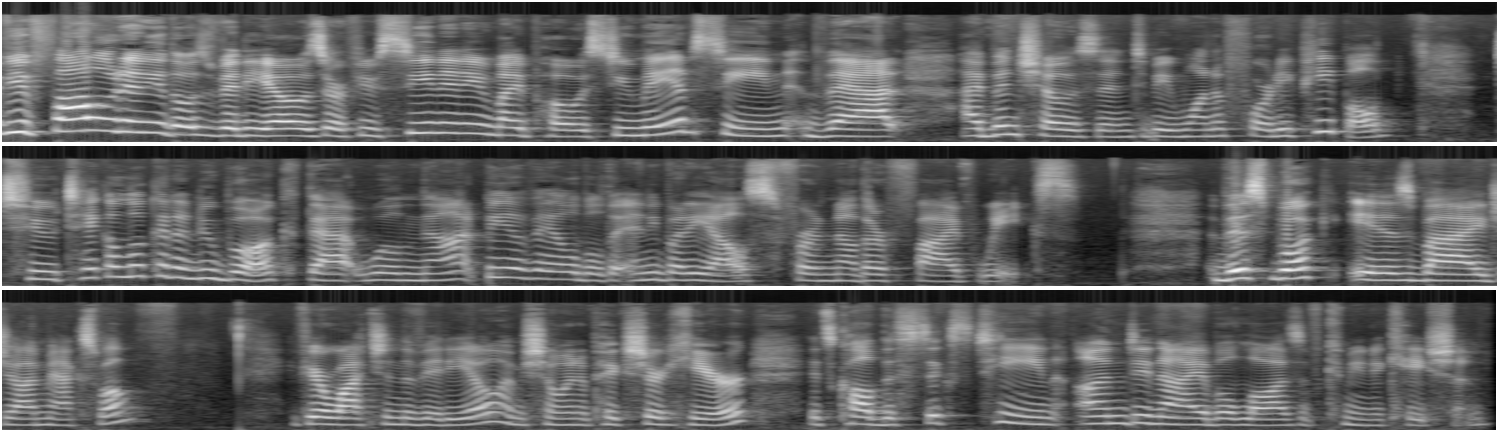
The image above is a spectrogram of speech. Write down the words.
If you've followed any of those videos or if you've seen any of my posts, you may have seen that I've been chosen to be one of 40 people to take a look at a new book that will not be available to anybody else for another five weeks. This book is by John Maxwell. If you're watching the video, I'm showing a picture here. It's called The 16 Undeniable Laws of Communication.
